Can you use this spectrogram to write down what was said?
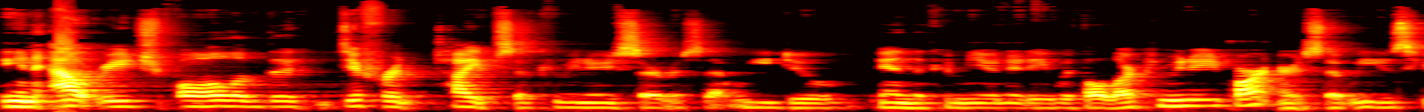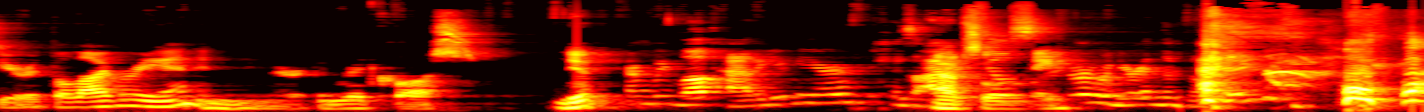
in outreach all of the different types of community service that we do in the community with all our community partners that we use here at the library and in the American Red Cross. Yep. And we love having you here because I feel Absolutely. safer when you're in the building.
